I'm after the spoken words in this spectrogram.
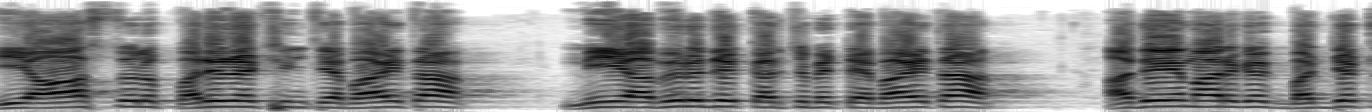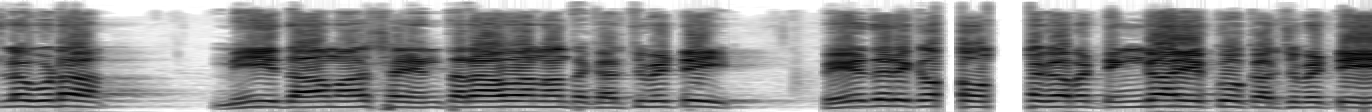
ఈ ఆస్తులు పరిరక్షించే బాధ్యత మీ అభివృద్ధి ఖర్చు పెట్టే బాధ్యత అదే మారిగా బడ్జెట్లో కూడా మీ దామాష ఎంత రావాలో అంత ఖర్చు పెట్టి పేదరికంలో ఉన్నారు కాబట్టి ఇంకా ఎక్కువ ఖర్చు పెట్టి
